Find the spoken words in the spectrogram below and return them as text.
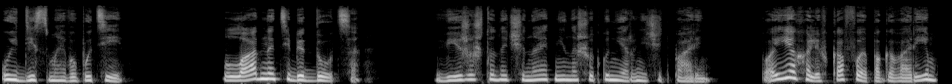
«Уйди с моего пути». «Ладно тебе дуться». Вижу, что начинает не на шутку нервничать парень. «Поехали в кафе, поговорим.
